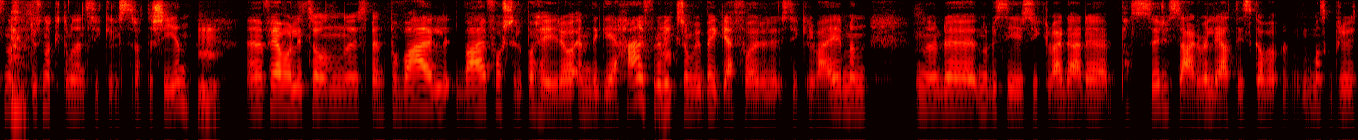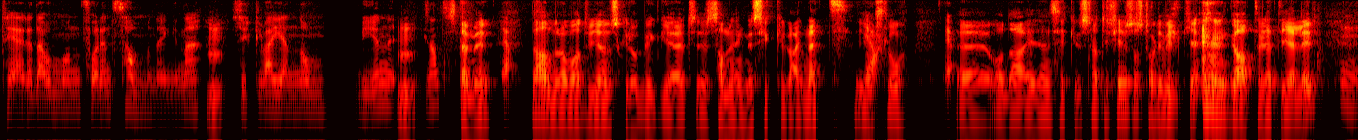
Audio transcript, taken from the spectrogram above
snak, Du snakket om den sykkelstrategien. Mm. For jeg var litt sånn spent på hva er, hva er forskjellen på Høyre og MDG her? For det virker som vi begge er for sykkelveier. Men når, det, når du sier sykkelvei der det passer, så er det vel det at de skal, man skal prioritere der hvor man får en sammenhengende sykkelvei gjennom byen. ikke sant? Stemmer. Ja. Det handler om at vi ønsker å bygge et sammenhengende sykkelveinett i Ja. Oslo. Ja. Eh, og da i den sykkelstrategien så står det hvilke gater dette gjelder. Mm.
